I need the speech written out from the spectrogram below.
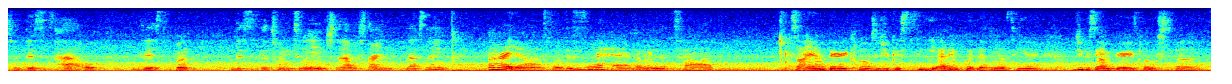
So this is how this but this is the 22 inch that i was starting last night. All right y'all. So this is what i have. I'm in the top. So i am very close as you can see. I didn't put nothing else here. As you can see i'm very close to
